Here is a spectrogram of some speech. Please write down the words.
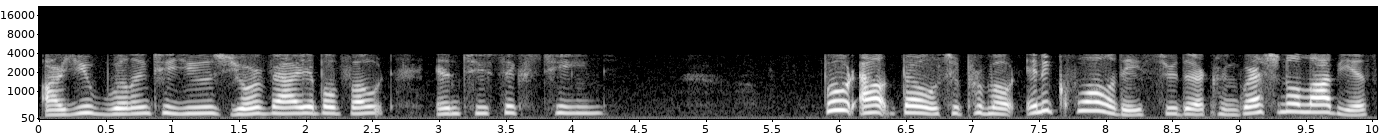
Are you willing to use your valuable vote in 2016? Vote out those who promote inequalities through their congressional lobbyists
